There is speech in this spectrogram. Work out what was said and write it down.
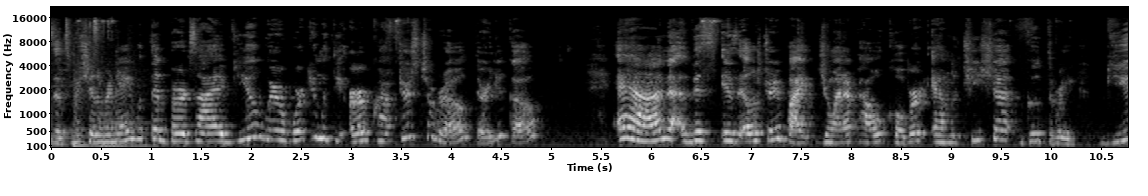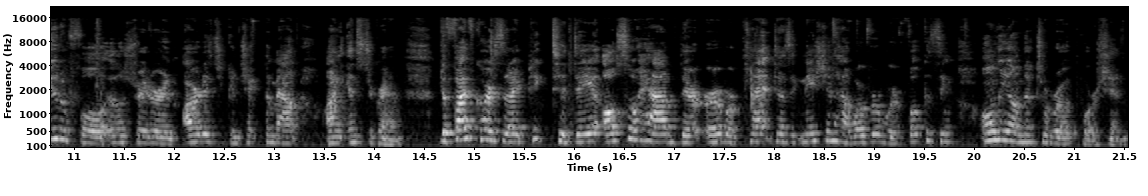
Michaela Rena with the Bird's Eye View. We're working with the Herbcrafters Tarot. There you go. And this is illustrated by Joanna Powell Colbert and Latisha Guthrie. Beautiful illustrator and artist. You can check them out on Instagram. The five cards that I picked today also have their herb or plant designation. However, we're focusing only on the tarot portion.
